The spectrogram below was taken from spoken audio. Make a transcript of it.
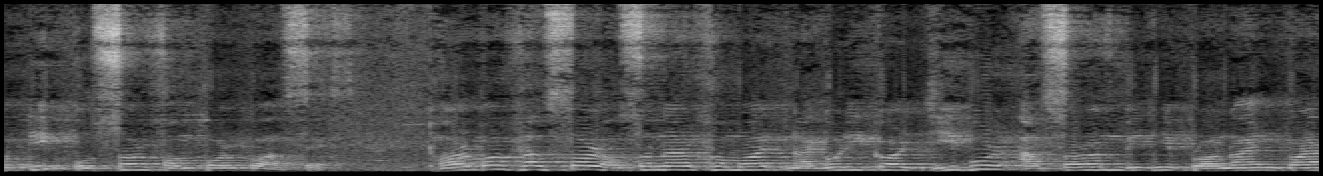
অতি ওচৰ সম্পৰ্ক আছে। ধৰ্মশাস্ত্ৰ ৰচনাৰ সময়ত নাগৰিকৰ যিবোৰ আচৰণ বিধি প্ৰণয়ন কৰা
